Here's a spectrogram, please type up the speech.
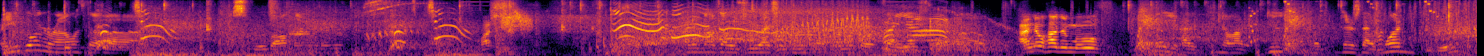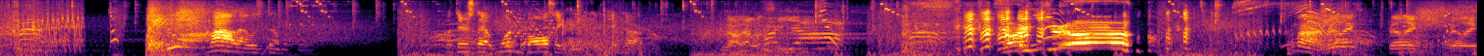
Are you going around with the uh, screwball thing or whatever? What? I didn't know if that was you actually doing that move or if that was. Uh, I know how to move. I know you how to know how to do that, but there's that one. You do? Wow, that was dumb of me. But there's that one ball thing that you can pick up. No, that was. Come on, really? Really? Really?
